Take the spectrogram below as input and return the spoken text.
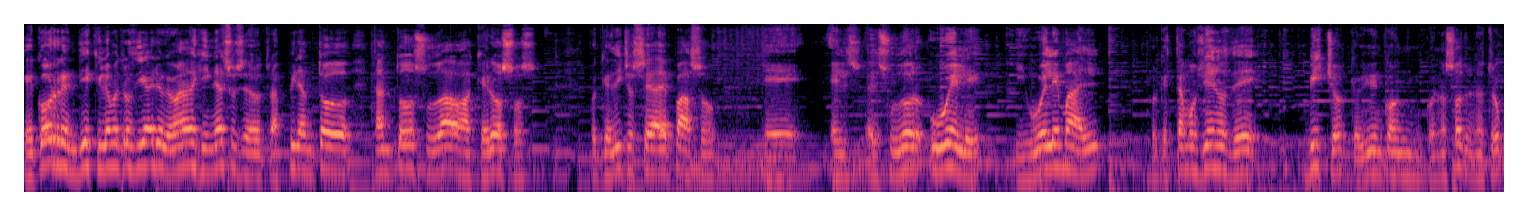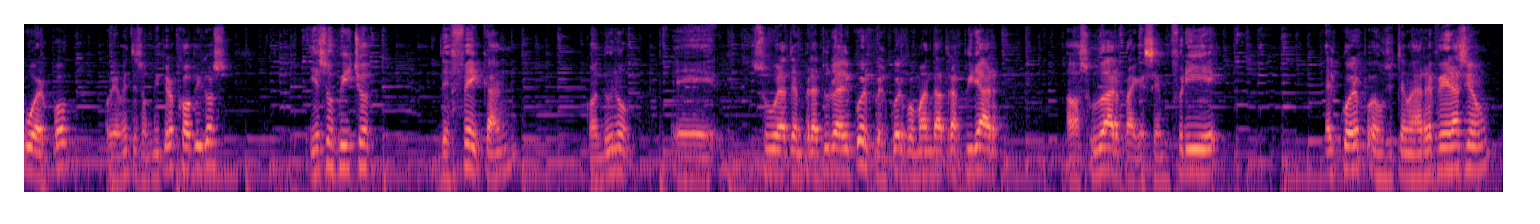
que corren 10 kilómetros diarios, que van al gimnasio, se lo transpiran todo, están todos sudados, asquerosos, porque dicho sea de paso, eh, el, sudor huele y huele mal, porque estamos llenos de bichos que viven con, nosotros en nuestro cuerpo, obviamente son microscópicos, y esos bichos defecan cuando uno eh, sube la temperatura del cuerpo, el cuerpo manda a transpirar, a sudar para que se enfríe el cuerpo, es un sistema de refrigeración,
